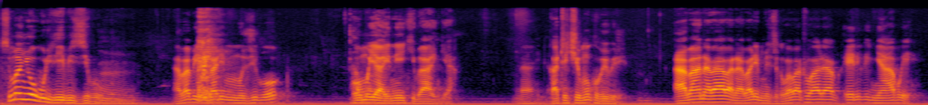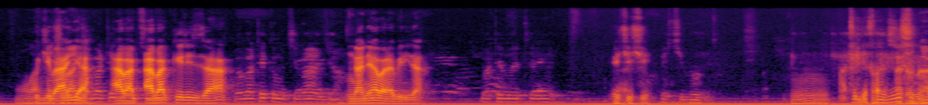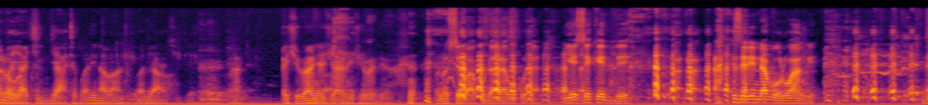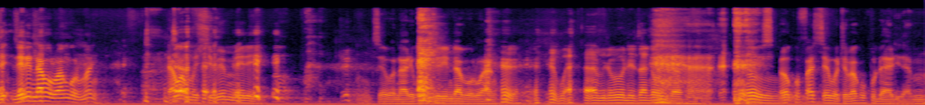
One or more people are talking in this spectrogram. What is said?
Simanyi owulira ebizibu. Ababiri bali mu muzigo omu yalina ekibanja. Kati kimu ku bibiri. Abaana baabana abali mu mizigo babatwala eri nyaabwe ku kibanja. aba- abakkiriza. Babateeke mu kibanja. Nga naye abalabirira ekiki? Ekibanja. Ate gye nalowa. yakijja tewali nabantu bali awo. Ekibanja kyani kibadde? Ono se wakudala bukuda yesekedde zerindaba olwange. Zerindaba olwange olumanyi? Tawa musibe emmere sebo nali kuzirindaba olwange birowoleza nga wega okufa sebo tebakukudaaliramu.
